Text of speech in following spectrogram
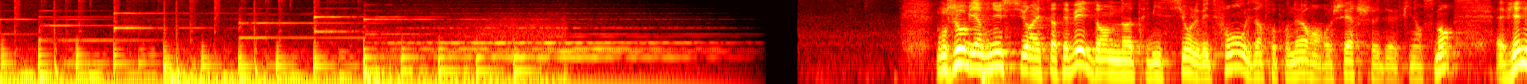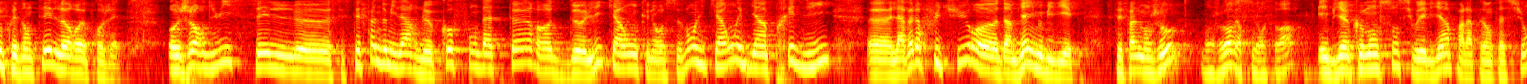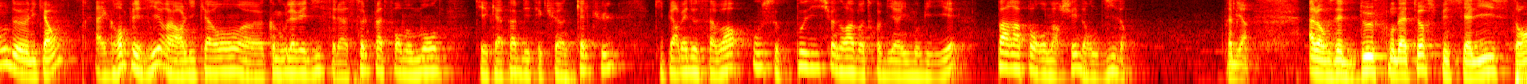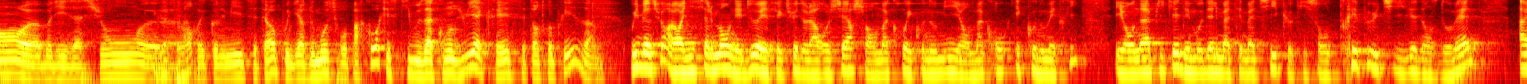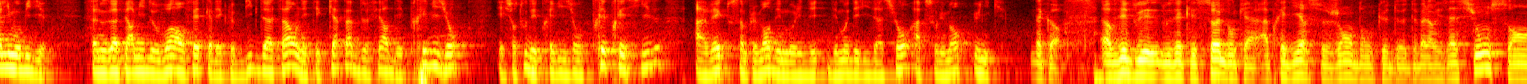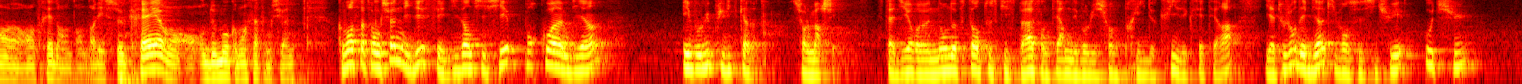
you Bonjour, bienvenue sur Investor TV dans notre émission Levée de fonds où les entrepreneurs en recherche de financement viennent nous présenter leurs projets. Aujourd'hui, c'est Stéphane Demillard, le cofondateur de l'ICAON que nous recevons. L'ICAON eh bien, prédit euh, la valeur future euh, d'un bien immobilier. Stéphane, bonjour. Bonjour, merci de me recevoir. Eh bien, commençons, si vous voulez bien, par la présentation de l'ICAON. Avec grand plaisir. Alors, l'ICAON, euh, comme vous l'avez dit, c'est la seule plateforme au monde qui est capable d'effectuer un calcul qui permet de savoir où se positionnera votre bien immobilier par rapport au marché dans 10 ans. Très bien. Alors, vous êtes deux fondateurs spécialistes en euh, modélisation, euh, macroéconomie, etc. Vous pouvez dire deux mots sur vos parcours. Qu'est-ce qui vous a conduit à créer cette entreprise? Oui, bien sûr. Alors, initialement, on est deux à effectuer de la recherche en macroéconomie et en macroéconométrie. Et on a appliqué des modèles mathématiques qui sont très peu utilisés dans ce domaine à l'immobilier. Ça nous a permis de voir en fait qu'avec le big data, on était capable de faire des prévisions et surtout des prévisions très précises avec tout simplement des, modélisations absolument uniques. D'accord. Alors vous êtes, vous êtes les seuls donc à, prédire ce genre donc de, valorisation sans rentrer dans, les secrets. En, deux mots, comment ça fonctionne? Comment ça fonctionne? L'idée, c'est d'identifier pourquoi un bien évolue plus vite qu'un autre sur le marché. C'est-à-dire, euh, nonobstant tout ce qui se passe en termes d'évolution de prix, de crise, etc., il y a toujours des biens qui vont se situer au-dessus,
